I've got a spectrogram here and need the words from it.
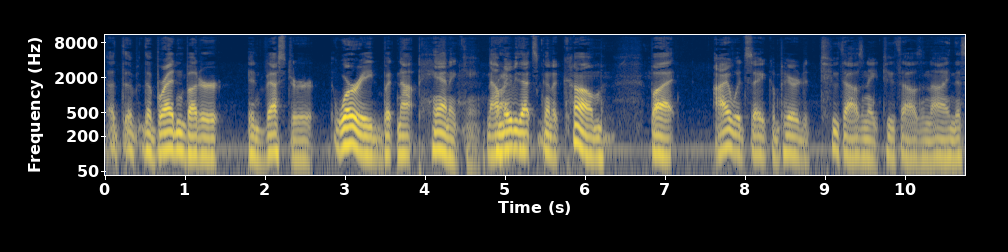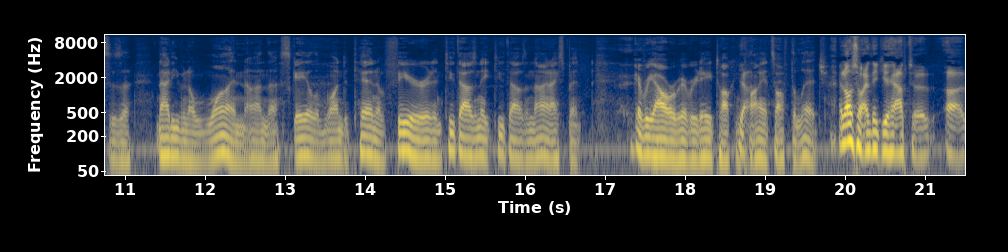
Uh, the the bread and butter investor worried but not panicking. Now right. maybe that's going to come, but I would say compared to 2008 2009, this is a not even a one on the scale of one to ten of fear. And in 2008 2009, I spent every hour of every day talking yeah. clients off the ledge. And also, I think you have to uh,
